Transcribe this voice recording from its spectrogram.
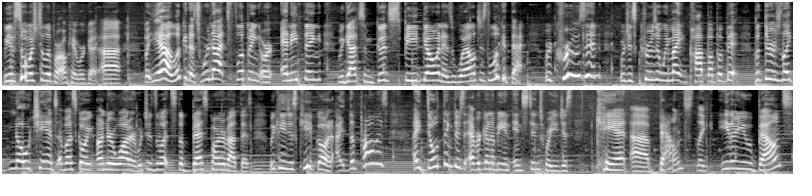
We have so much to live for. Okay, we're good. Uh, but yeah, look at us. We're not flipping or anything. We got some good speed going as well. Just look at that. We're cruising. We're just cruising. We might pop up a bit, but there's like no chance of us going underwater, which is what's the best part about this. We can just keep going. I, the problem is I don't think there's ever gonna be an instance where you just can't uh, bounce. Like either you bounce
